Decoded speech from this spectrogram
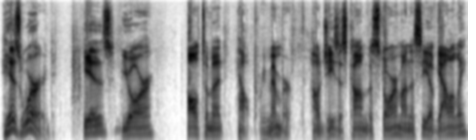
His Word is your ultimate help. Remember how Jesus calmed the storm on the Sea of Galilee?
